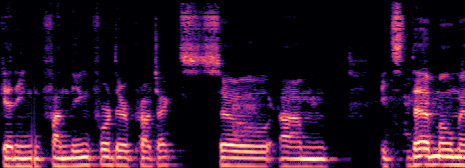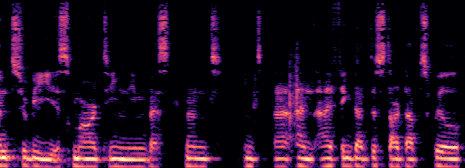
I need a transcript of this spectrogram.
getting funding for their projects. So um, it's the moment to be smart in investment. Uh, and I think that the startups will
